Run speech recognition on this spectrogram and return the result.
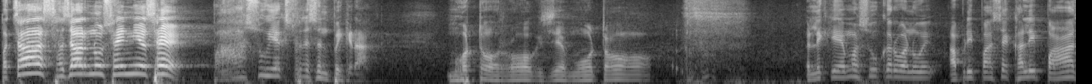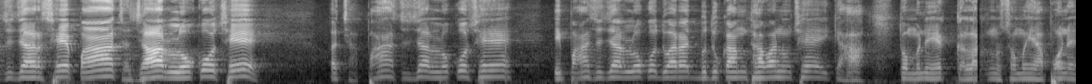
પચાસ હજારનું સૈન્ય છે. પાછું એક્સપ્રેશન પકડા મોટો રોગ છે મોટો એટલે કે એમાં શું કરવાનું હોય? આપણી પાસે ખાલી પાંચ હજાર છે, પાંચ હજાર લોકો છે. અચ્છા, પાંચ હજાર લોકો છે, એ પાંચ હજાર લોકો દ્વારા જ બધું કામ થવાનું છે? એ કે, હા, તો મને એક કલાકનો સમય આપો ને.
